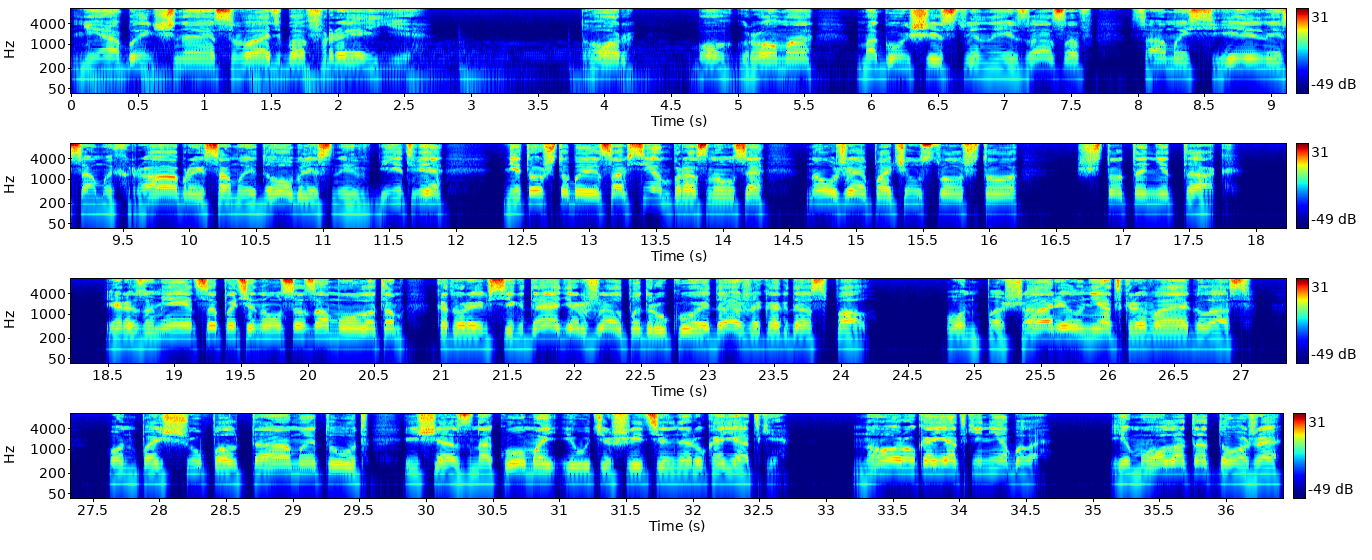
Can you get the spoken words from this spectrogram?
Необычная свадьба Фрейи. Тор, бог грома, могущественный из асов, самый сильный, самый храбрый, самый доблестный в битве, не то чтобы совсем проснулся, но уже почувствовал, что что-то не так. И, разумеется, потянулся за молотом, который всегда держал под рукой, даже когда спал. Он пошарил, не открывая глаз — он пощупал там и тут, ища знакомой и утешительной рукоятки. Но рукоятки не было. И молота тоже.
